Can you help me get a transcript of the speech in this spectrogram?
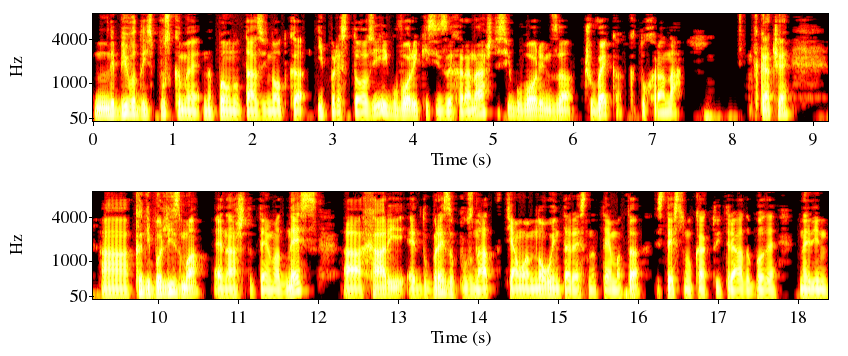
не бива да изпускаме напълно тази нотка и през този. И говорейки си за храна, ще си говорим за човека като храна. Така че а, канибализма е нашата тема днес. А, Хари е добре запознат, тя му е много интересна темата, естествено както и трябва да бъде на един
